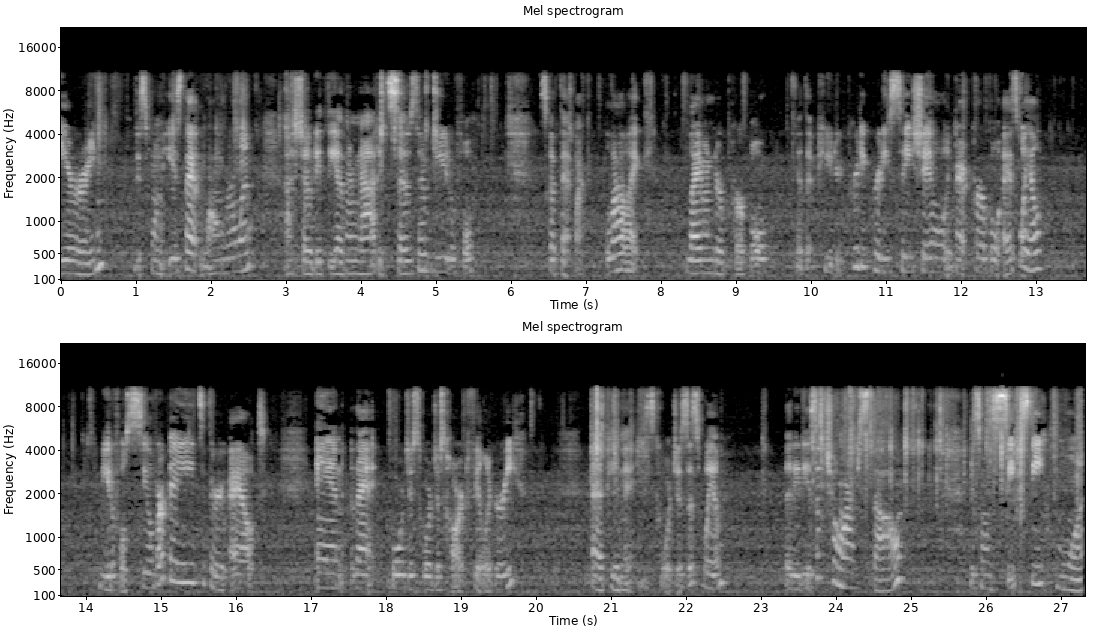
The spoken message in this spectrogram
earring. This one is that longer one. I showed it the other night. It's so, so beautiful. It's got that like lilac, lavender purple. Got that pretty, pretty, pretty seashell in that purple as well. Beautiful silver beads throughout. And that gorgeous, gorgeous heart filigree uh, pendant is gorgeous as well. But it is a charm style. This one's 61.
